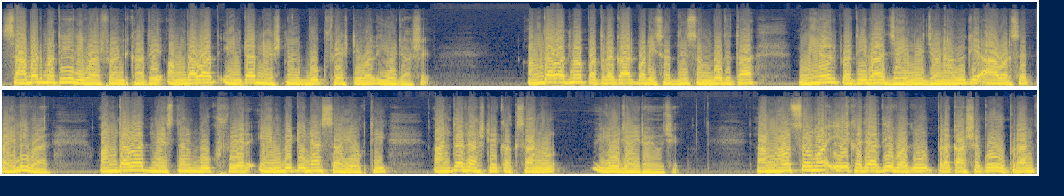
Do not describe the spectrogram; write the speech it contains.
સાબરમતી રિવરફ્રન્ટ ખાતે અમદાવાદ ઇન્ટરનેશનલ બુક ફેસ્ટિવલ યોજાશે. અમદાવાદમાં પત્રકાર પરિષદને સંબોધતા મેયર પ્રતિભા જૈને જણાવ્યું કે આ વર્ષે પહેલીવાર અમદાવાદ નેશનલ બુક ફેર એનબીટીના સહયોગથી આંતરરાષ્ટ્રીય કક્ષાનો યોજાઈ રહ્યો છે. આ મહોત્સવમાં એક હજારથી વધુ પ્રકાશકો ઉપરાંત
